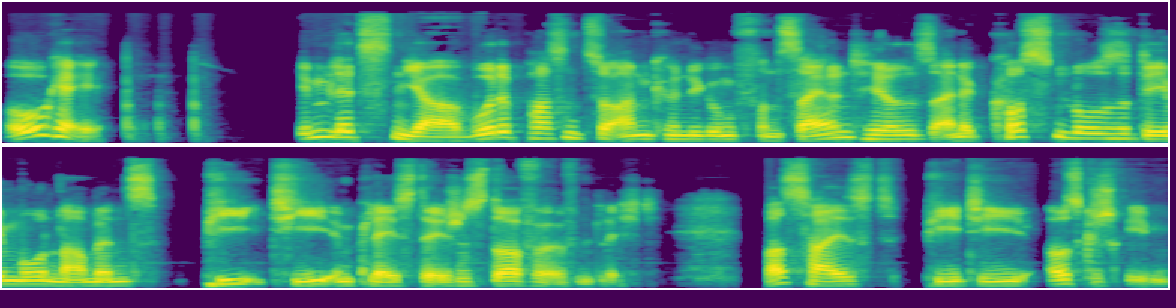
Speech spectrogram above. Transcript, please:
Okay. Im letzten Jahr wurde passend zur Ankündigung von Silent Hills eine kostenlose Demo namens PT im PlayStation Store veröffentlicht. Was heißt PT ausgeschrieben?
